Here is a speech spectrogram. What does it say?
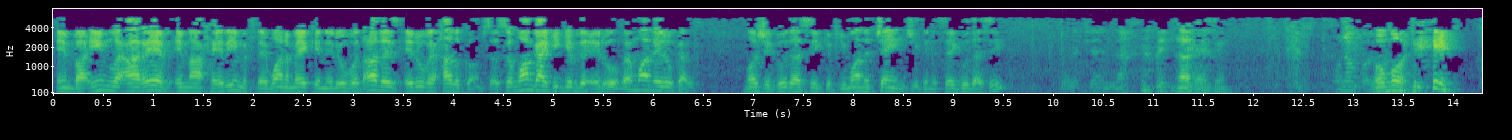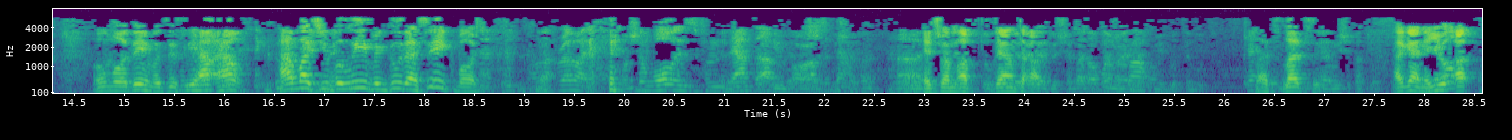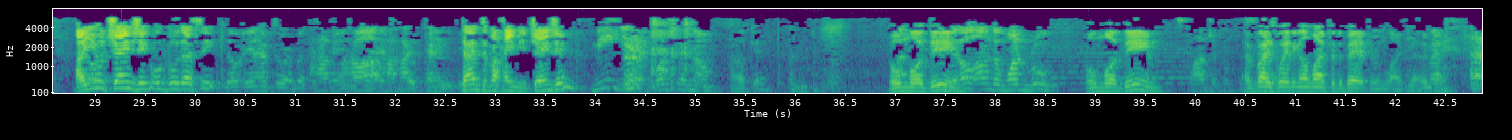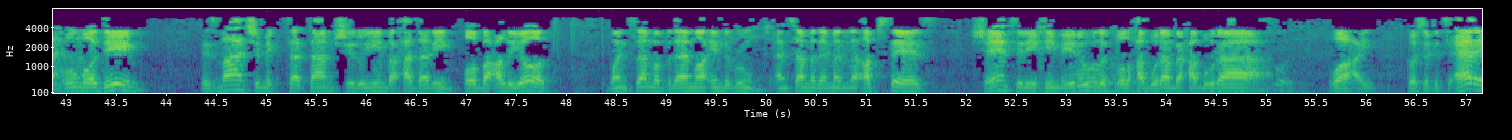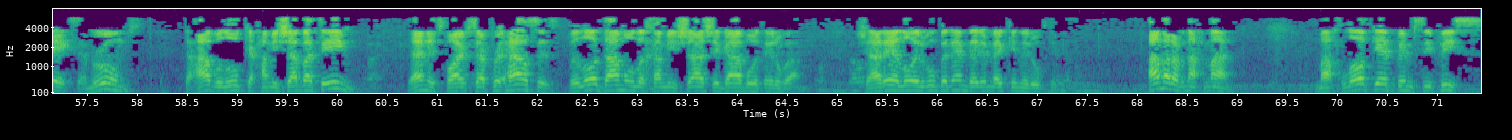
Im ba'im le'arev im acherim. If they want to make an eruv with others, eruv echalukom. So, so one guy can give the eruv and one eruv has. Moshe, Gudasik, if you want to change, you're going to say Gudasik? When it changed, no. Okay. Umodim. Umodim. To see how, how, how much you believe in Gudasik, Moshe. Rabbi, the wall is from down to up or up to down. It's from up down to up. Let's, let's see. Again, are you, uh, are you changing with Gudasik? Don't, you don't have to worry about the How- pain. how- It's how high the pain. Ten Tefachim, you changing? Me, yeah. Moshe, no. Okay. They're Umodim. all under one roof. Umodim. It's logical. Everybody's waiting online for the bathroom like that. Okay. Umodim. בזמן שמקצתם שרויים בחדרים או בעליות, when some of them are in the rooms and some of them are in the upstairs, Shein tzirichim iruv lekol habura behabura. Why? Because if it's attics and rooms, to have tahavulu kehamisha batim, then it's five separate houses. Velo damu lechamisha shegabu et iruvam. Sharei lo iruvu benem, they didn't make an iruv together. Amar Rav Nachman, machloket bimsipis.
